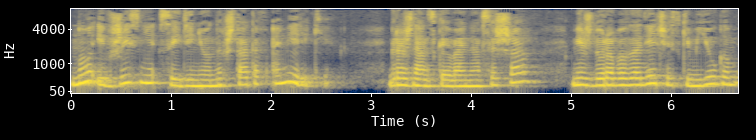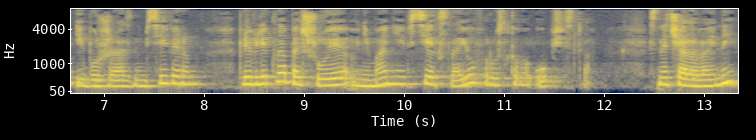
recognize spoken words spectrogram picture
но и в жизни Соединенных Штатов Америки. Гражданская война в США между рабовладельческим югом и буржуазным севером привлекла большое внимание всех слоев русского общества. С начала войны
